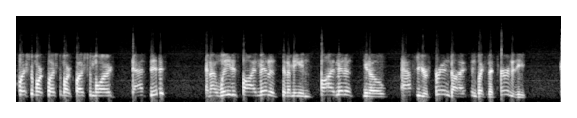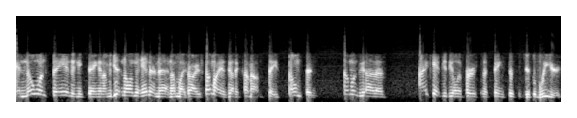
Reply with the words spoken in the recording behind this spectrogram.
question mark, question mark, question mark. That's it. And I waited five minutes. And I mean, five minutes, you know, after your friend died seems like an eternity. And no one's saying anything. And I'm getting on the internet and I'm like, all right, somebody's got to come out and say something. Someone's got to, I can't be the only person that thinks this is just weird.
